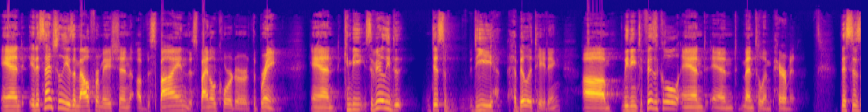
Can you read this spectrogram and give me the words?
and it essentially is a malformation of the spine, the spinal cord, or the brain, and can be severely de- um, leading to physical and and mental impairment. This is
